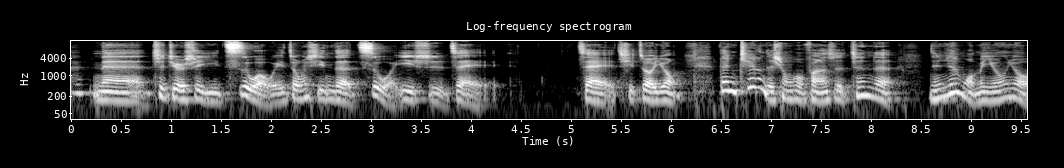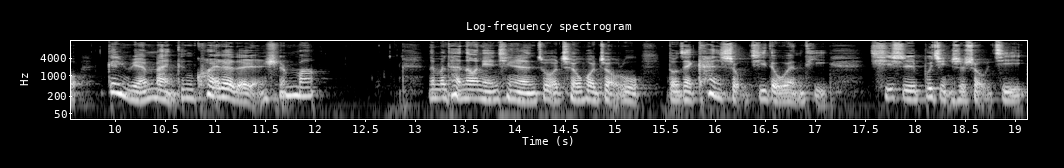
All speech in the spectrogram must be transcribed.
那这就是以自我为中心的自我意识在在起作用。但这样的生活方式真的能让我们拥有更圆满、更快乐的人生吗？那么谈到年轻人坐车或走路都在看手机的问题，其实不仅是手机。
